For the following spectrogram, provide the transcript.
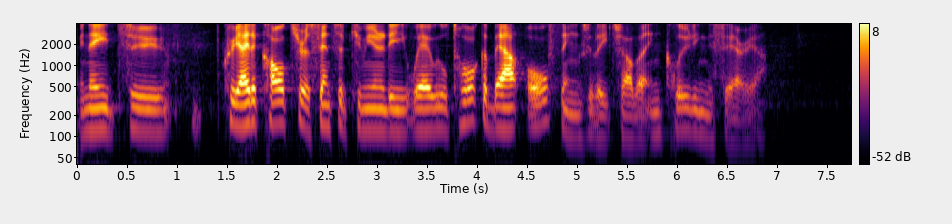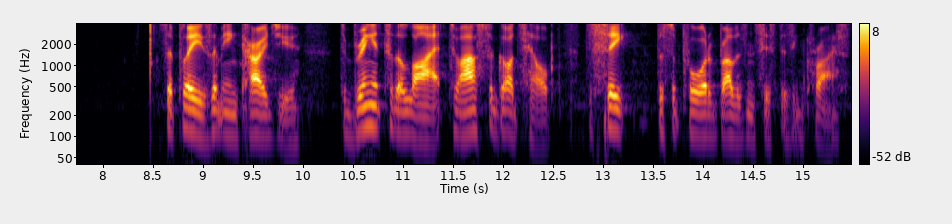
We need to create a culture, a sense of community where we'll talk about all things with each other, including this area. So please, let me encourage you to bring it to the light, to ask for God's help, to seek the support of brothers and sisters in Christ.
